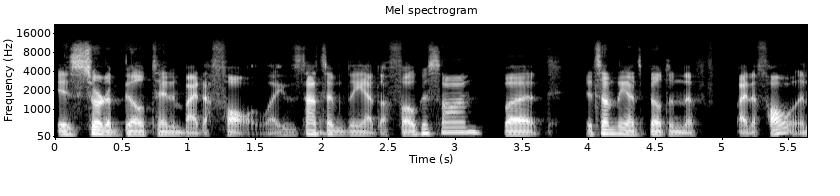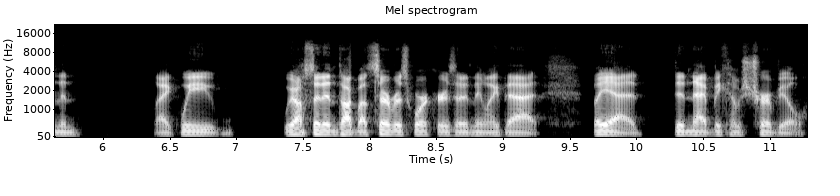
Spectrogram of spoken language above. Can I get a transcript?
is sort of built in by default. Like it's not something you have to focus on, but it's something that's built in the, by default. And then like we we also didn't talk about service workers or anything like that. But yeah, then that becomes trivial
